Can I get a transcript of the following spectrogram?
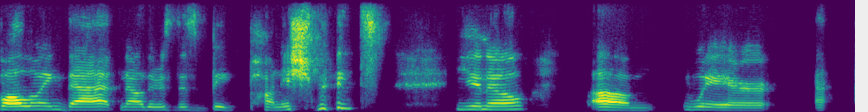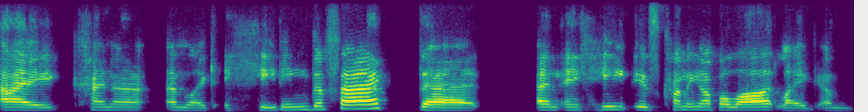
following that now there's this big punishment you know um where i kind of am like hating the fact that and, and hate is coming up a lot like um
